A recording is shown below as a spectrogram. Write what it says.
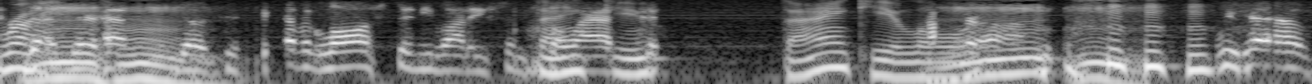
Right. that they're having to go through. We haven't lost anybody since the Thank last. you. Thank you, Lord. Uh, we have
